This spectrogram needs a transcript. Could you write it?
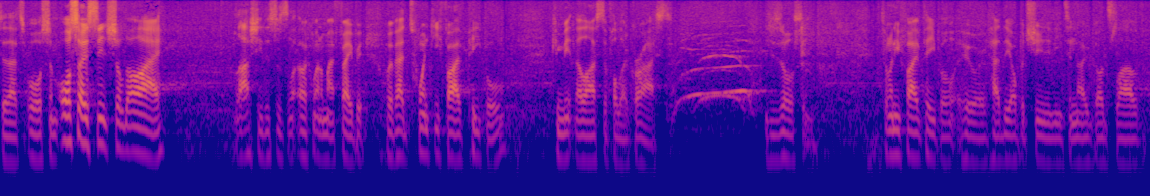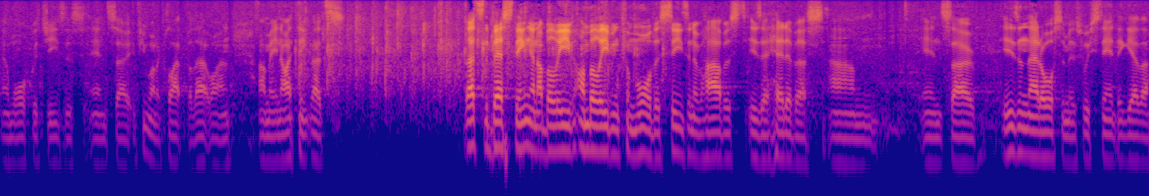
So that's awesome. Also, since July, last year, this was like one of my favorite, we've had 25 people commit their lives to follow Christ, which is awesome. 25 people who have had the opportunity to know God's love and walk with Jesus. And so, if you want to clap for that one, I mean, I think that's that's the best thing. And I believe I'm believing for more. The season of harvest is ahead of us, um, and so isn't that awesome as we stand together?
